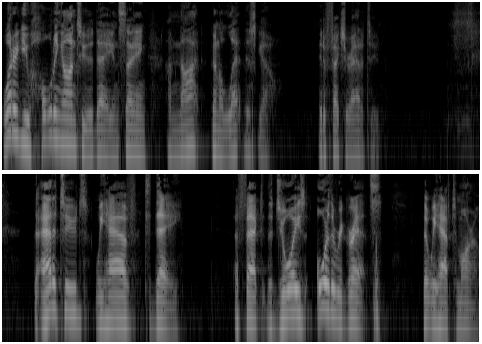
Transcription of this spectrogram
What are you holding on to today and saying, I'm not going to let this go? It affects your attitude. The attitudes we have today affect the joys or the regrets that we have tomorrow.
